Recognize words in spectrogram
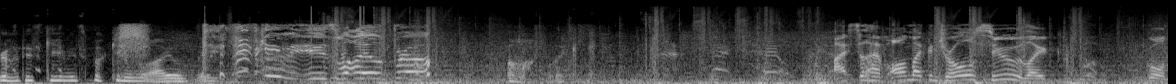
Bro, this game is fucking wild, man. this game is wild, bro! Oh, fuck. I still have all my controls too, like... Well,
